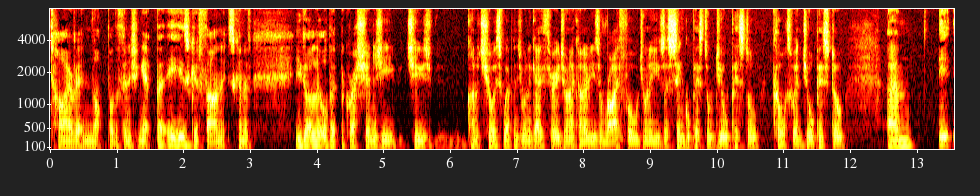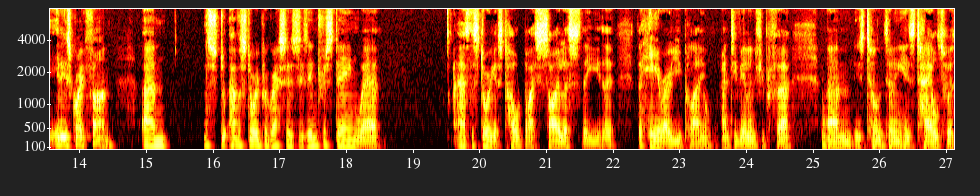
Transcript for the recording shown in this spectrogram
tire of it and not bother finishing it. But it is good fun. It's kind of you got a little bit progression as you choose kind of choice weapons you want to go through. Do you want to kind of use a rifle? Do you want to use a single pistol, dual pistol? Of course, went dual pistol. Um, it, it is great fun. Um, the sto- how the story progresses is interesting. Where as the story gets told by Silas, the the, the hero you play, or anti-villain if you prefer, um, is tell, telling his tale to a,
